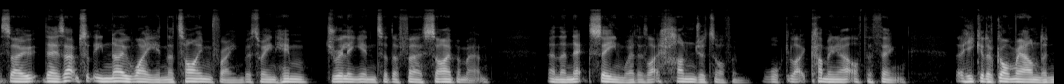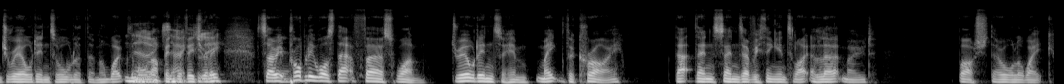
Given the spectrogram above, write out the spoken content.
So there's absolutely no way in the time frame between him drilling into the first Cyberman and the next scene where there's like hundreds of them walk, like coming out of the thing that he could have gone round and drilled into all of them and woke them No, all up exactly. individually. So it probably was that first one drilled into him, make the cry, that then sends everything into like alert mode. Bosh, they're all awake.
